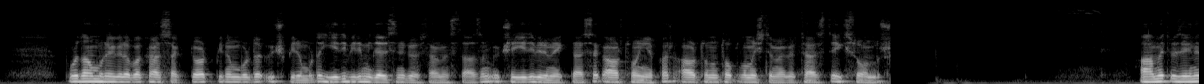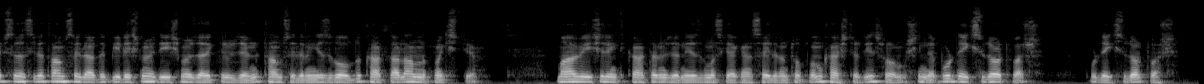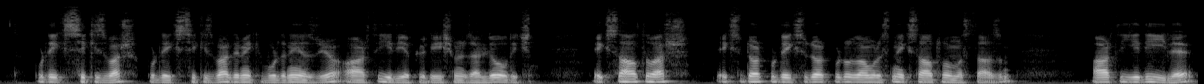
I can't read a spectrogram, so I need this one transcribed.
Buradan buraya göre bakarsak 4 birim burada 3 birim burada 7 birim ilerisini göstermesi lazım. 3'e 7 birim eklersek artı 10 yapar. Artı 10'un toplama işlemine göre tersi de eksi 10'dur. Ahmet ve Zeynep sırasıyla tam sayılarda birleşme ve değişme özellikleri üzerinde tam sayıların yazılı olduğu kartlarla anlatmak istiyor. Mavi ve yeşil renkli kartların üzerinde yazılması gereken sayıların toplamı kaçtır diye sorulmuş. Şimdi burada eksi 4 var. Burada eksi 4 var. Burada eksi 8 var. Burada eksi 8 var. Demek ki burada ne yazıyor? Artı 7 yapıyor. Değişim özelliği olduğu için. Eksi 6 var. Eksi 4 burada, eksi 4 burada. O zaman burasının eksi 6 olması lazım. Artı 7 ile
